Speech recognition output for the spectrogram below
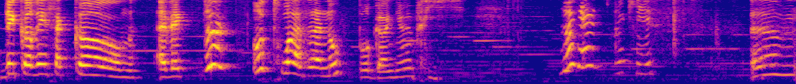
Décorez sa corne avec deux ou trois anneaux pour gagner un prix. Ok. Euh,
